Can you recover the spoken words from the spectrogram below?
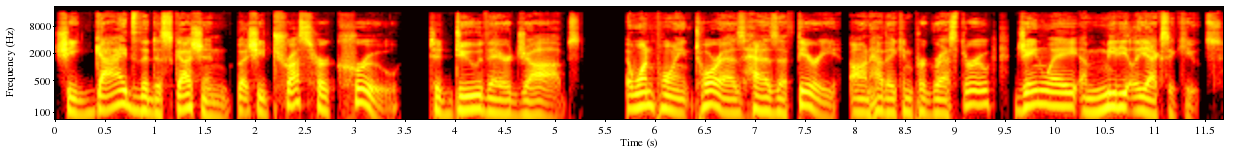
she guides the discussion, but she trusts her crew to do their jobs. At one point, Torres has a theory on how they can progress through. Janeway immediately executes,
